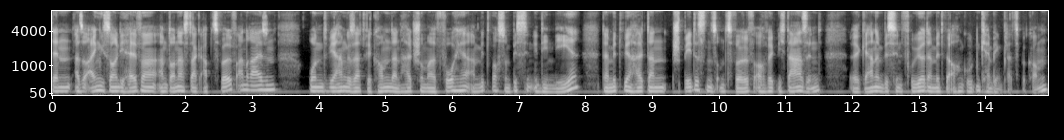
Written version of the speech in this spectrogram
denn also eigentlich sollen die Helfer am Donnerstag ab 12 anreisen und wir haben gesagt, wir kommen dann halt schon mal vorher am Mittwoch so ein bisschen in die Nähe, damit wir halt dann spätestens um 12 auch wirklich da sind. Äh, gerne ein bisschen früher, damit wir auch einen guten Campingplatz bekommen.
